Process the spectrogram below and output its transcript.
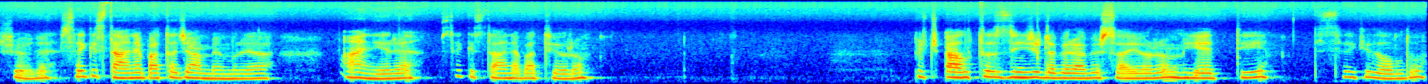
Şöyle 8 tane batacağım ben buraya. Aynı yere 8 tane batıyorum. 3 6 zincirle beraber sayıyorum. 7 8 oldu.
